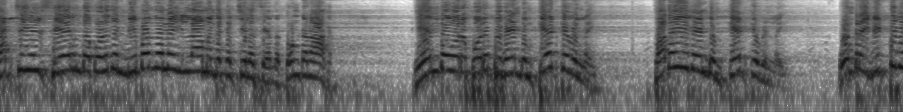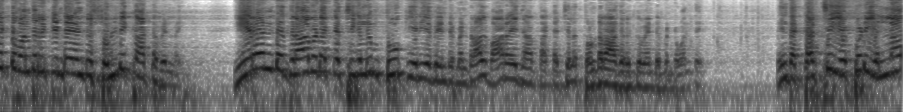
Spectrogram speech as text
கட்சியில் சேர்ந்த பொழுது நிபந்தனை இல்லாம இந்த கட்சியில சேர்ந்த தொண்டனாக எந்த ஒரு பொறுப்பு வேண்டும் கேட்கவில்லை. பதவி வேண்டும் கேட்கவில்லை. ஒன்றை விட்டு விட்டு வந்திருக்கின்றேன் என்று சொல்லி காட்டவில்லை. இரண்டு திராவிட கட்சிகளும் தூக்கி எறிய வேண்டும் என்றால் பாரதிய ஜனதா கட்சியில தொண்டராக இருக்க வேண்டும் என்று வந்தேன் இந்த கட்சி எப்படி எல்லா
